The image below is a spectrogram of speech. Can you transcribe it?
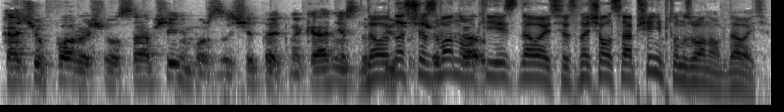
хочу пару еще сообщений, может, зачитать. Наконец-то. Да, у нас сейчас звонок есть. Давайте. Сначала сообщение, потом звонок. Давайте.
